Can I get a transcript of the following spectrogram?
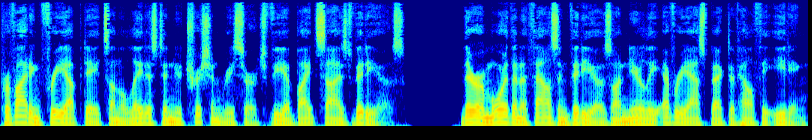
providing free updates on the latest in nutrition research via bite sized videos. There are more than a thousand videos on nearly every aspect of healthy eating,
